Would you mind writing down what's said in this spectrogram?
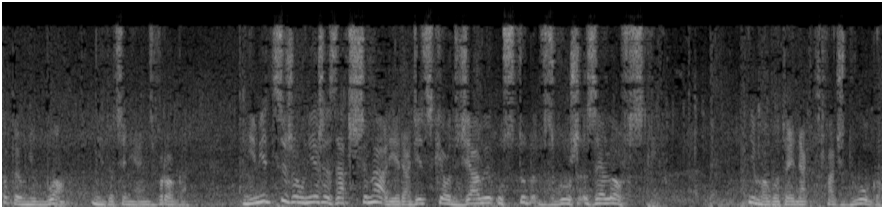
Popełnił błąd, nie doceniając wroga. Niemieccy żołnierze zatrzymali radzieckie oddziały u stóp wzgórz zelowskich. Nie mogło to jednak trwać długo.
